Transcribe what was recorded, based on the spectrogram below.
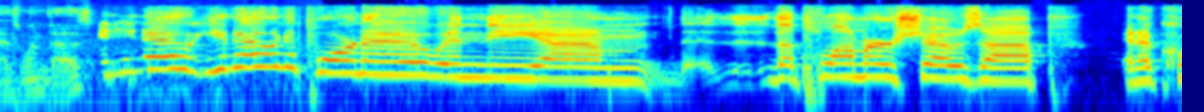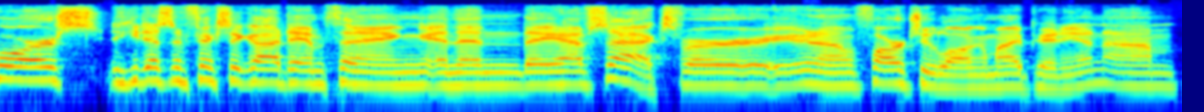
as one does. And you know, you know, in a porno, when the um the, the plumber shows up, and of course he doesn't fix a goddamn thing, and then they have sex for you know far too long, in my opinion. Um,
